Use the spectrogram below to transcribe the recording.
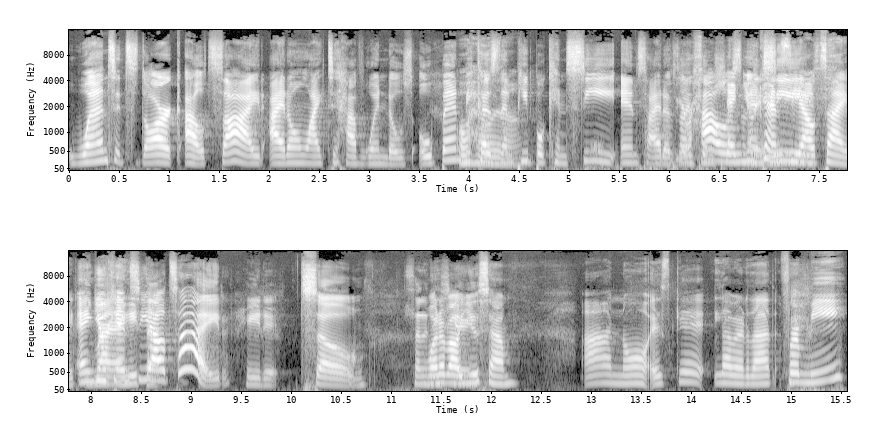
Once it's dark outside, I don't like to have windows open Oh, because hell then people can see inside of your like house And you I can see outside. and you Right, I can see that. outside. Hate it. So, Something what about scary. you, Sam? Ah, no, es que la verdad, for me,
